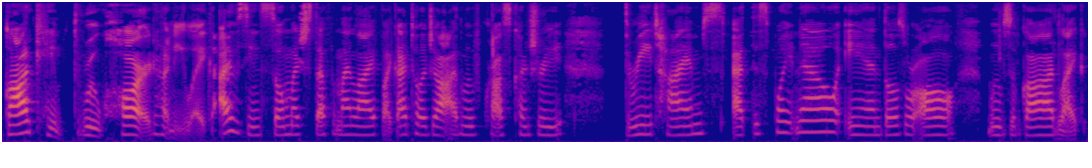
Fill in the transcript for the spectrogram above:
God came through hard, honey. Like I've seen so much stuff in my life. Like I told y'all, I moved cross country three times at this point now, and those were all moves of God. Like,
